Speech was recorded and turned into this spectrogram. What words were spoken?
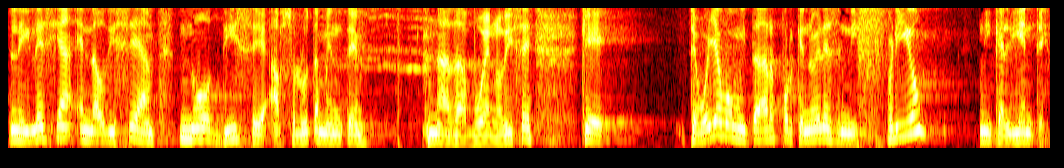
En la iglesia, en la Odisea, no dice absolutamente nada bueno. Dice que te voy a vomitar porque no eres ni frío ni caliente.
